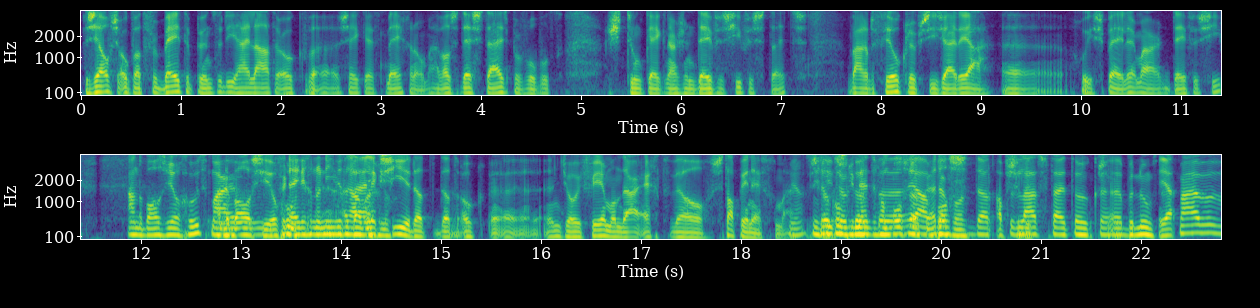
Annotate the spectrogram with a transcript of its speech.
zelfs ook wat verbeterpunten die hij later ook zeker heeft meegenomen. Hij was destijds bijvoorbeeld, als je toen keek naar zijn defensieve stats, waren er veel clubs die zeiden ja, eh goede speler, maar defensief. Aan de bal is heel goed, maar de bal is heel verdedigen goed. nog niet Uiteindelijk genoeg. zie je dat, dat ook eh, een Joey Veerman daar echt wel stap in heeft gemaakt. Ja. Dus Veel complimenten van eh, Bos ook, ja, hè, Bos dat Absoluut. de laatste tijd ook eh, benoemd. Ja. Maar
